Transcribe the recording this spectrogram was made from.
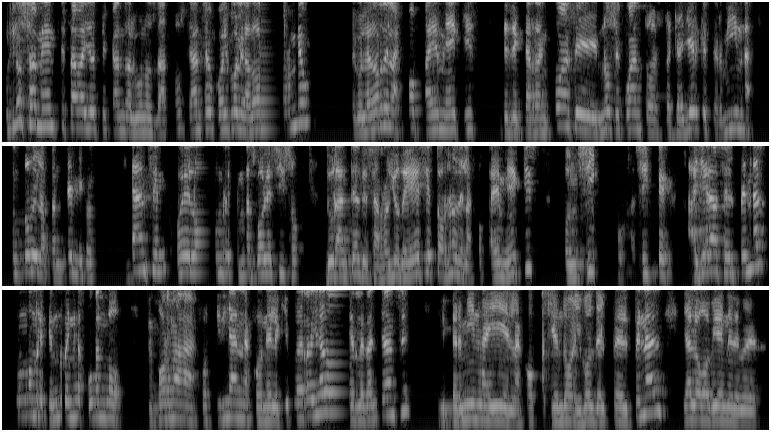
Curiosamente, estaba yo checando algunos datos. Jansen fue el goleador torneo, el goleador de la Copa MX, desde que arrancó hace no sé cuánto, hasta que ayer que termina, con todo y la pandemia. Jansen fue el hombre que más goles hizo durante el desarrollo de ese torneo de la Copa MX, con cinco. Así que ayer hace el penal, un hombre que no venía jugando en forma cotidiana con el equipo de Rayado, le dan chance y termina ahí en la Copa haciendo el gol del el penal, ya luego viene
